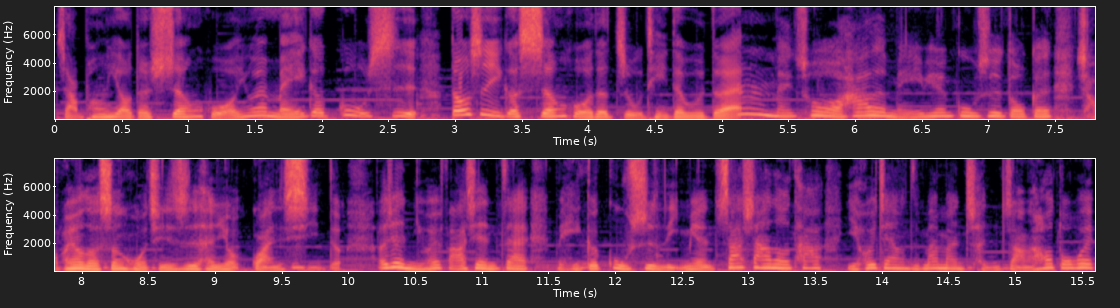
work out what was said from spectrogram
小朋友的生活，因为每一个故事都是一个生活的主题，对不对？嗯，没错，他的每一篇故事都跟小朋友的生活其实是很有关系的。而且你会发现在每一个故事里面，莎莎呢，她也会这样子慢慢成长，然后都会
